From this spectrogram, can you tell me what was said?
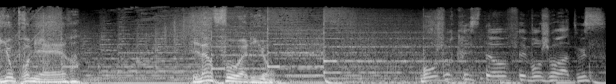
Lyon Première, l'info à Lyon. Bonjour Christophe et bonjour à tous.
